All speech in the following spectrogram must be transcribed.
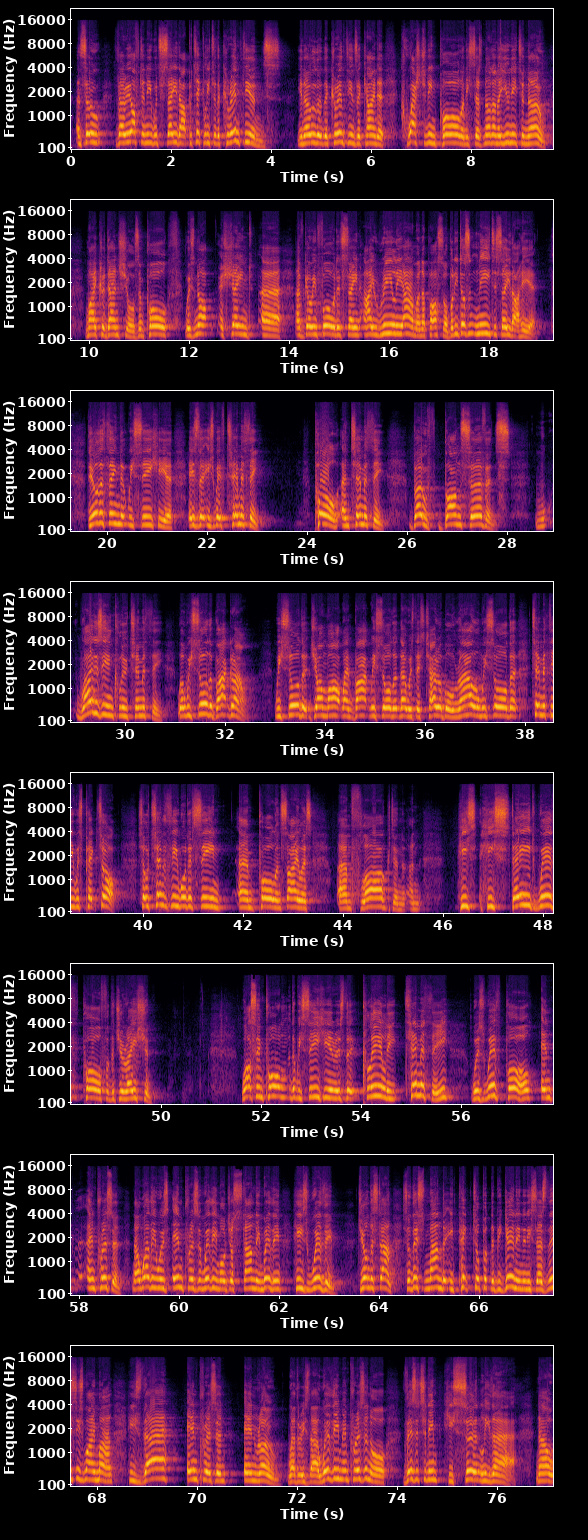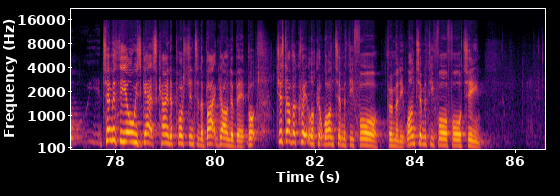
And so, very often he would say that, particularly to the Corinthians. You know, the, the Corinthians are kind of questioning Paul, and he says, No, no, no, you need to know my credentials. And Paul was not ashamed uh, of going forward and saying, I really am an apostle. But he doesn't need to say that here. The other thing that we see here is that he's with Timothy. Paul and Timothy, both bond servants. Why does he include Timothy? Well, we saw the background. We saw that John Mark went back. We saw that there was this terrible row, and we saw that Timothy was picked up. So Timothy would have seen um, Paul and Silas um, flogged, and, and he's, he stayed with Paul for the duration. What's important that we see here is that clearly Timothy was with Paul in, in prison. Now, whether he was in prison with him or just standing with him, he's with him. Do you understand? So, this man that he picked up at the beginning and he says, This is my man, he's there in prison in Rome. Whether he's there with him in prison or visiting him, he's certainly there. Now, Timothy always gets kind of pushed into the background a bit, but just have a quick look at 1 Timothy 4 for a minute. 1 Timothy 4 14.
